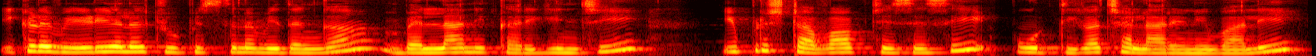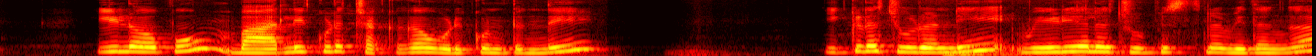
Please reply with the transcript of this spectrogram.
ఇక్కడ వీడియోలో చూపిస్తున్న విధంగా బెల్లాన్ని కరిగించి ఇప్పుడు స్టవ్ ఆఫ్ చేసేసి పూర్తిగా చల్లారనివ్వాలి. ఈలోపు బార్లీ కూడా చక్కగా ఉడుకుంటుంది. ఇక్కడ చూడండి వీడియోలో చూపిస్తున్న విధంగా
